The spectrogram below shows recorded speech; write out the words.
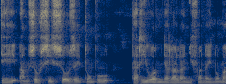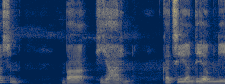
Dia amin'izao sisa izao izay Tompo, tariho amin'ny alalan'ny Fanahinao Masina mba hiarina ka tsy handeha amin'ny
